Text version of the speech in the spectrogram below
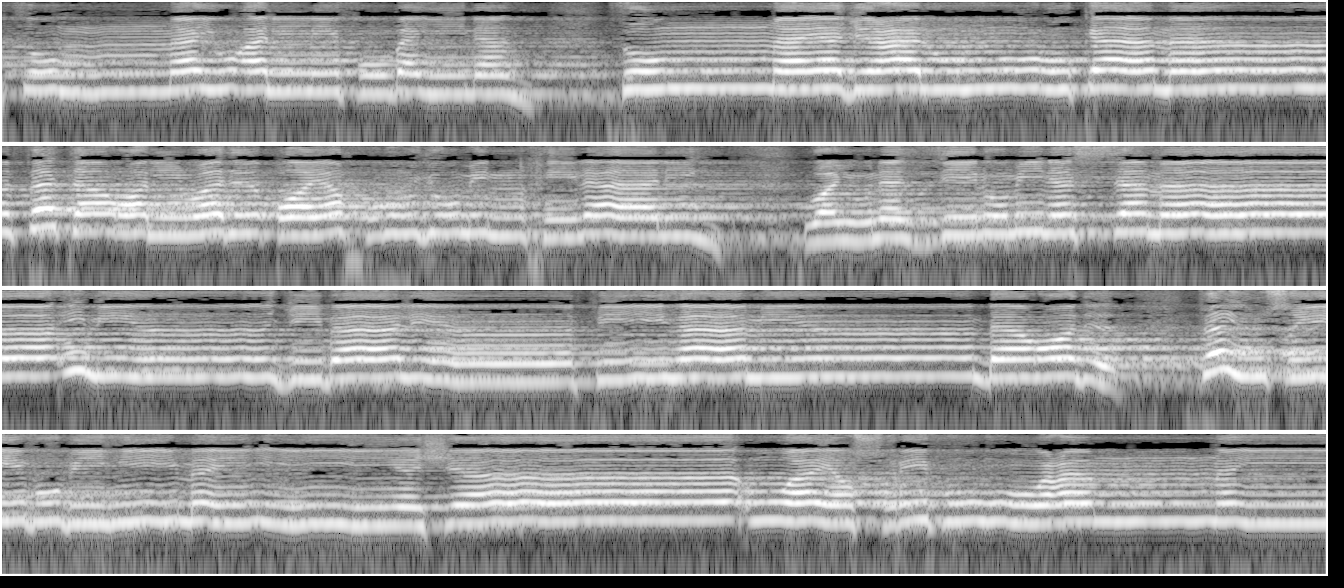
ثم يؤلف بينه ثم يجعله ركاما فترى الودق يخرج من خلاله وينزل من السماء من جبال فيها من برد فيصيب به من يشاء ويصرفه عن من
